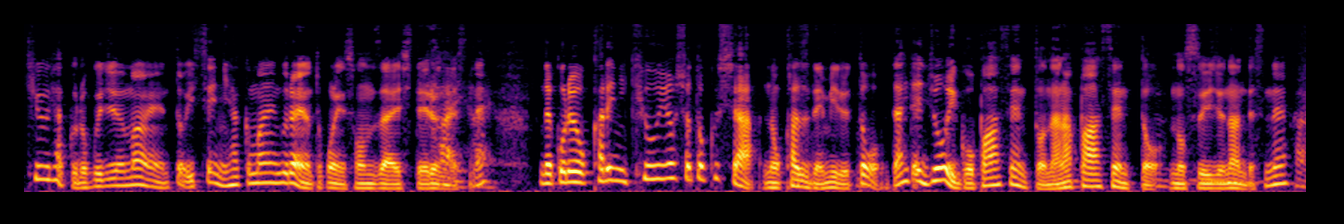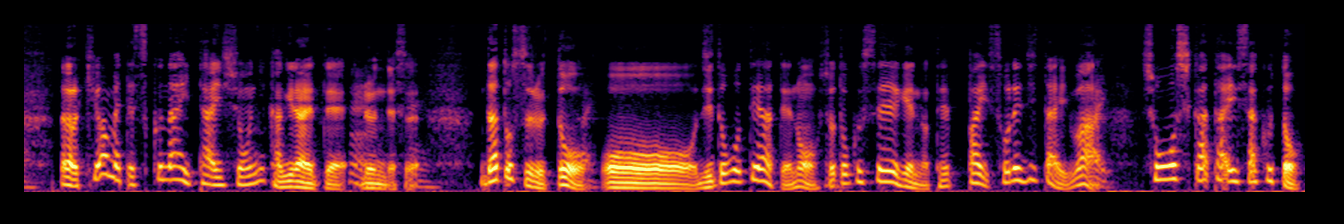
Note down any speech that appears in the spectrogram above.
960万円と1200万円ぐらいのところに存在しているんですね。はいはい、で、これを仮に給与所得者の数で見ると、大体上位5%、7%の水準なんですね。だから極めて少ない対象に限られてるんです。だとすると、はい、お児童手当の所得制限の撤廃、それ自体は少子化対策と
